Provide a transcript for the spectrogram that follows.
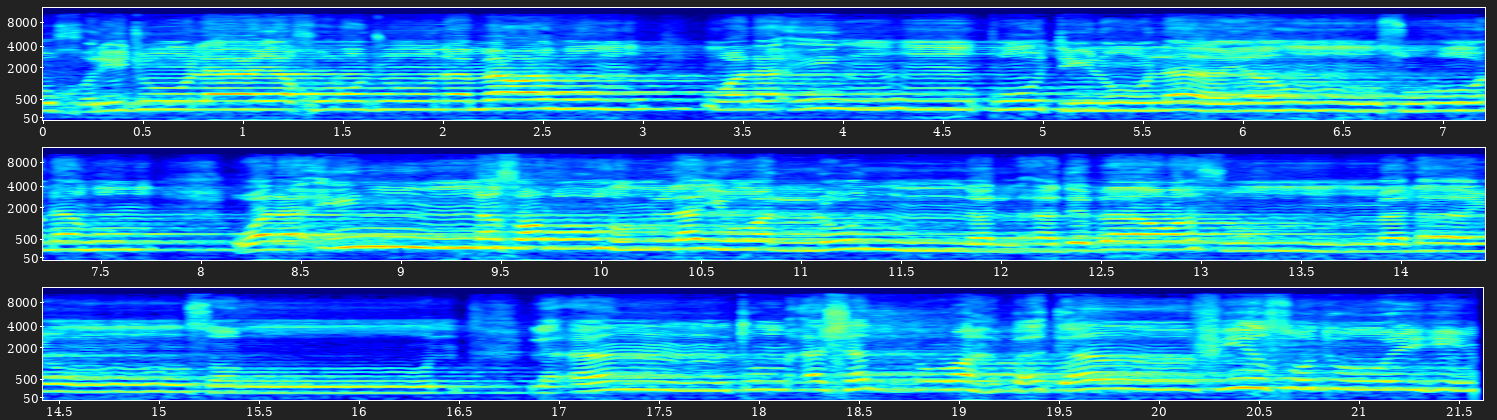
أخرجوا لا يخرجون معهم ولئن قوتلوا لا ينصرونهم ولئن نصروهم ليولن الأدبار ثم لا ينصرون لأنتم أشد رهبة في صدورهم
